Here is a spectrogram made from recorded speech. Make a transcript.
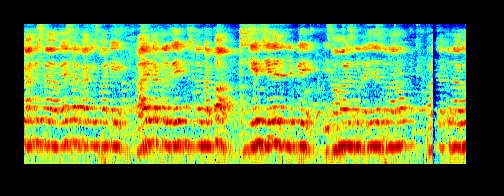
Congress YSR Congress party కార్యకర్తలు వేధించడం తప్ప ఇంకేం చేయలేదని చెప్పి ఈ సమావేశంలో తెలియజేస్తున్నాను. చెప్తున్నారు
